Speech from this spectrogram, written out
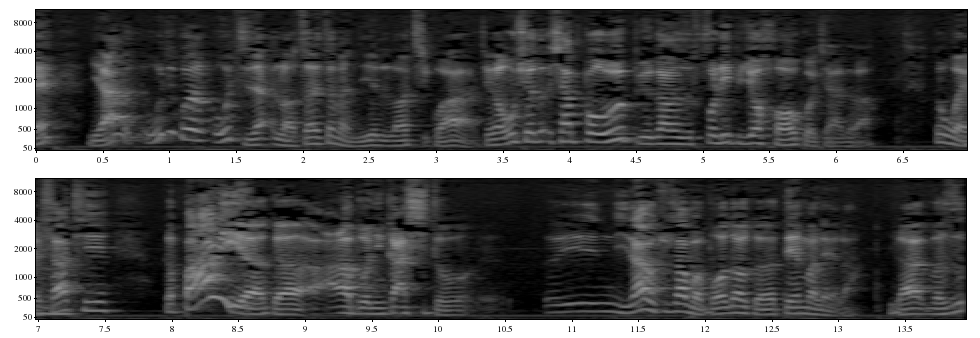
哎，伊拉，我就觉着，我其实老早一只问题老奇怪个，就讲我晓得像北欧，比如讲是福利比较好个国家，对伐？搿为啥体搿巴黎个搿阿拉伯人介许多？呃，伊拉做啥勿跑到搿丹麦来了？伊拉勿是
